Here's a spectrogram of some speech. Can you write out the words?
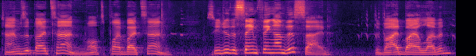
Times it by 10. Multiply by 10. So you do the same thing on this side. Divide by 11.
